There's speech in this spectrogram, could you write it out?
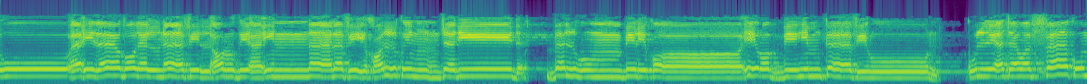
وقالوا أئذا ضللنا في قل يتوفاكم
